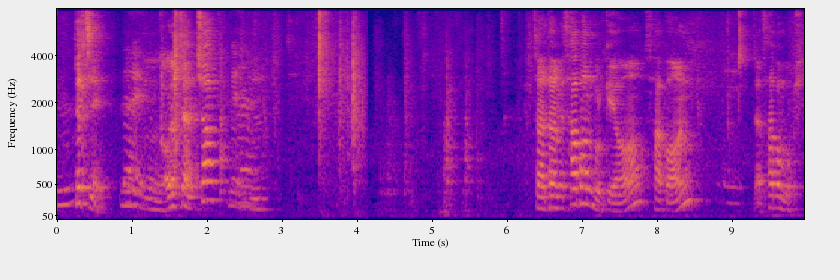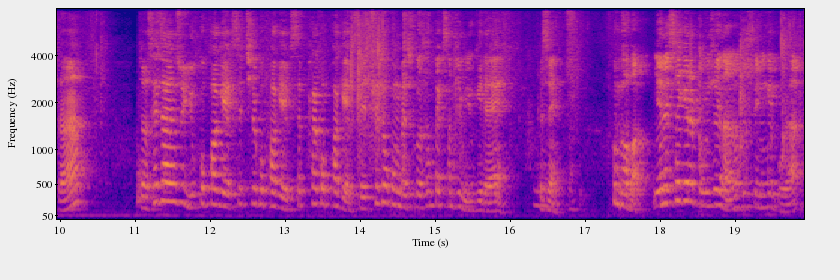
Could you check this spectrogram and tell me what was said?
음. 됐지? 네. 음, 어렵지 않죠? 네. 음. 자 다음에 4번 볼게요 4번 네. 자 4번 봅시다 자 세자연수 6 곱하기 x 7 곱하기 x 8 곱하기 x의 최소 공배수가 336이래 그치? 그럼 봐봐 얘네 세 개를 동시에 나눠줄 수 있는 게 뭐야?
